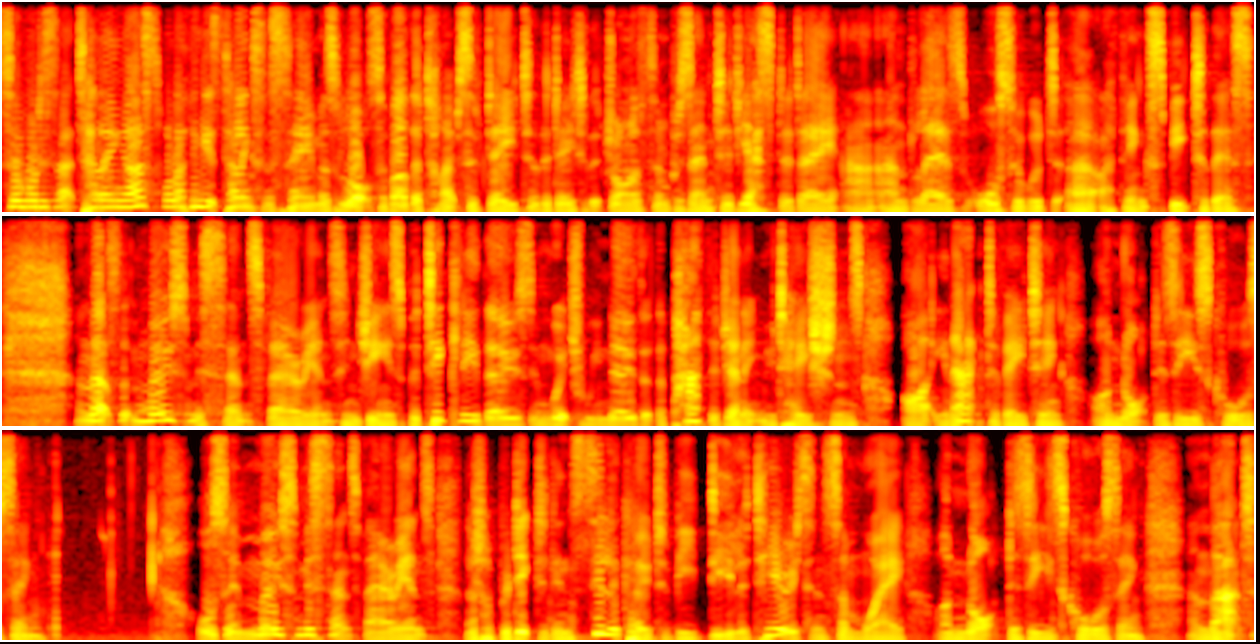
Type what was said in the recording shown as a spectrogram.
So what is that telling us? Well, I think it's telling us the same as lots of other types of data, the data that Jonathan presented yesterday, uh, and Les also would, uh, I think, speak to this. And that's that most missense variants in genes, particularly those in which we know that the pathogenic mutations are inactivating, are not disease-causing. Also, most missense variants that are predicted in silico to be deleterious in some way are not disease-causing. And that,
